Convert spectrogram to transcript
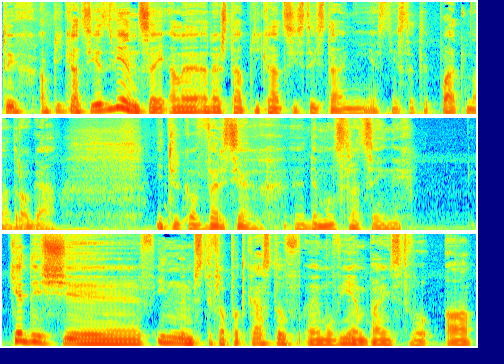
tych aplikacji jest więcej, ale reszta aplikacji z tej stajni jest niestety płatna, droga i tylko w wersjach demonstracyjnych. Kiedyś e, w innym z Tyflo podcastów e, mówiłem Państwu o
